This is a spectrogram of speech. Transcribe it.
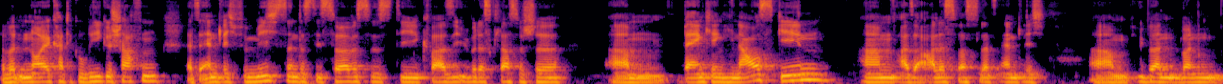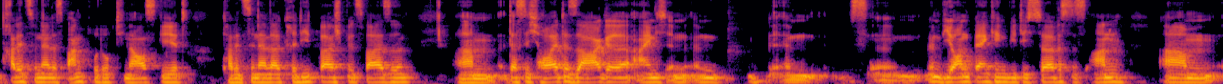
Da wird eine neue Kategorie geschaffen. Letztendlich für mich sind es die Services, die quasi über das klassische ähm, Banking hinausgehen. Ähm, also alles, was letztendlich ähm, über, über ein traditionelles Bankprodukt hinausgeht, traditioneller Kredit beispielsweise, ähm, dass ich heute sage, eigentlich im, im, im, im Beyond Banking biete ich Services an, ähm,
